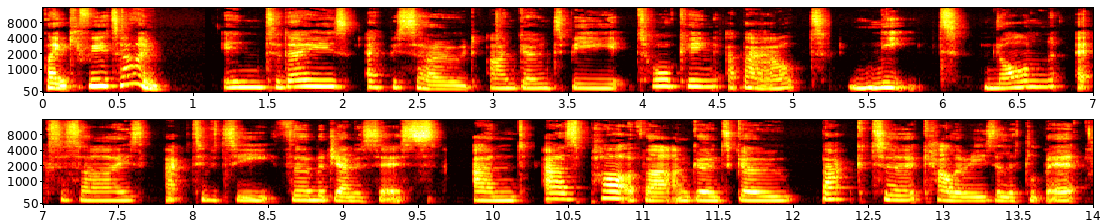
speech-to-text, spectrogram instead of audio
Thank you for your time. In today's episode, I'm going to be talking about NEAT, non exercise activity thermogenesis. And as part of that, I'm going to go back to calories a little bit,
